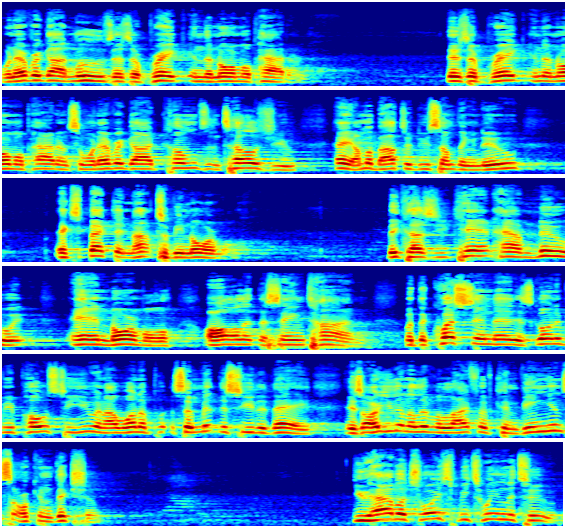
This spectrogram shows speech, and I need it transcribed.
whenever God moves, there's a break in the normal pattern. There's a break in the normal pattern. So whenever God comes and tells you, hey, I'm about to do something new, expect it not to be normal because you can't have new and normal all at the same time. But the question that is going to be posed to you, and I want to submit this to you today, is are you going to live a life of convenience or conviction? You have a choice between the two.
